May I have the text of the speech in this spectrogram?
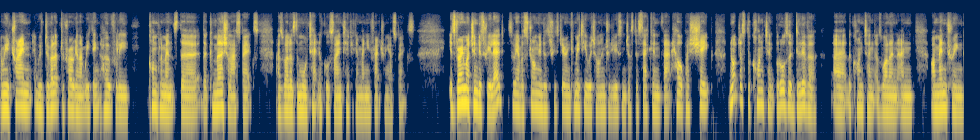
And we try and we've developed a program that we think hopefully complements the the commercial aspects as well as the more technical, scientific, and manufacturing aspects. It's very much industry led. So we have a strong industry steering committee, which I'll introduce in just a second, that help us shape not just the content, but also deliver uh, the content as well and, and are mentoring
